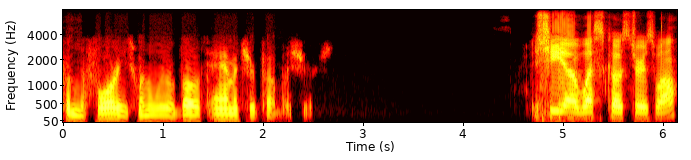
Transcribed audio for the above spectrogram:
from the 40s when we were both amateur publishers. Is she a West Coaster as well?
